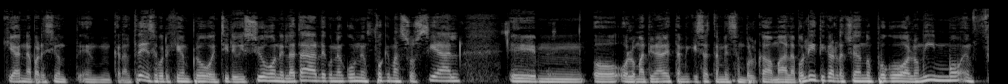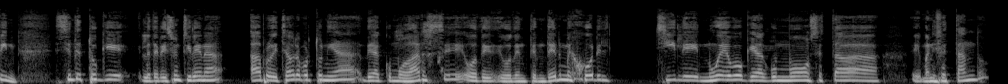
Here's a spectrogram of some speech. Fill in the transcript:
que han aparecido en, Canal 13, por ejemplo, o en Televisión en la tarde, con algún enfoque más social, em, o, los matinales también quizás también se han volcado más a la política, reaccionando un poco a lo mismo, en fin. ¿Sientes tú que la televisión chilena ha aprovechado la oportunidad de acomodarse o de, o de entender mejor el Chile nuevo que de algún modo se estaba eh, manifestando?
